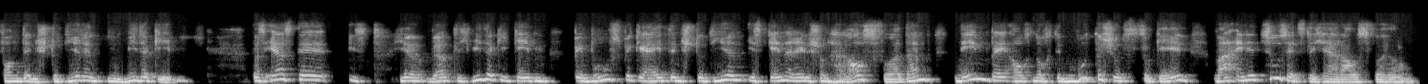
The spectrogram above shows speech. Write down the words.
von den Studierenden wiedergeben. Das erste ist hier wörtlich wiedergegeben. Berufsbegleitend studieren ist generell schon herausfordernd. Nebenbei auch noch den Mutterschutz zu gehen, war eine zusätzliche Herausforderung.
